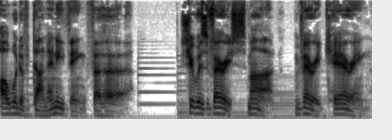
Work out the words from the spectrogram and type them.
I would have done anything for her. She was very smart, very caring.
